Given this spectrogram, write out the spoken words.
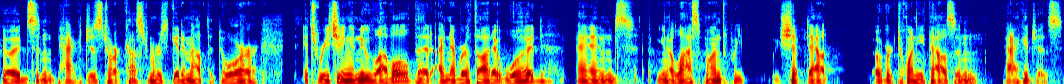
goods and packages to our customers, get them out the door, it's reaching a new level that I never thought it would. And you know, last month we we shipped out over twenty thousand packages,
